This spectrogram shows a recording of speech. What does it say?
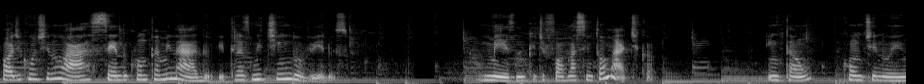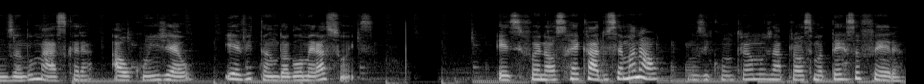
pode continuar sendo contaminado e transmitindo o vírus mesmo que de forma assintomática. Então, continuem usando máscara, álcool em gel e evitando aglomerações. Esse foi nosso recado semanal. Nos encontramos na próxima terça-feira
